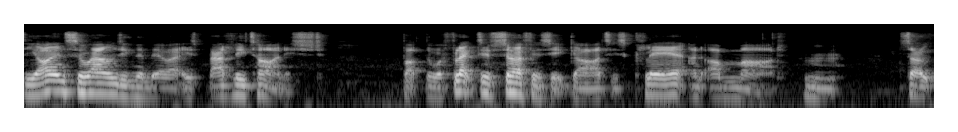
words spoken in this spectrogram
The iron surrounding the mirror is badly tarnished, but the reflective surface it guards is clear and unmarred. Hmm. So,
